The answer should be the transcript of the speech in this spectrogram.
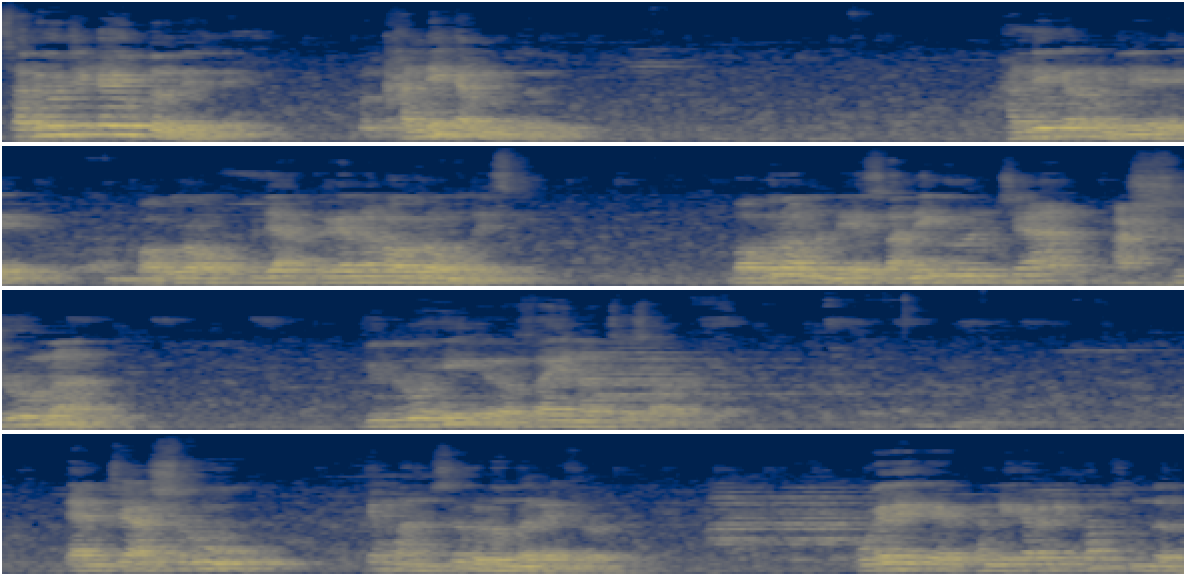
सानेगुरची काही उत्तर द्यायचे नाही. पण खांडेकरांनी उत्तर खांडेकर म्हणले बाबूराव म्हणजे आत्रेयांना बाबूराव म्हणायचे. बाबूराव म्हणले सानेगुरूंच्या अश्रूंना विद्रोही रसायनाचं सावट त्यांचे अश्रू हे माणसं घडवणारे आहेत वगैरे ते खांडेकरांनी फार सुंदर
